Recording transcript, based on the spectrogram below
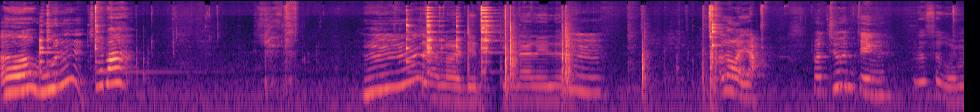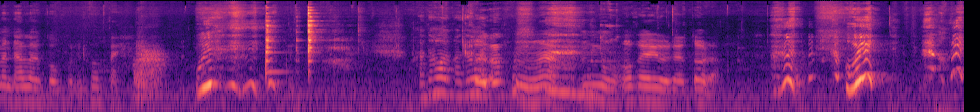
เออ วุ้น ใช่ปะอืม แต่อร่อยดีกินได้เรื่อยอืมอร่อยอะสดชื่นจริง ๆ รู้สึกว่ามันอร่อยกว่าวุ้นทั่วไป อุ้ย ขอโทษขอโทคือษอื้อหืออะหนูโอเคอยู่แต่ตัวอะอุ้ยอุ๊ย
